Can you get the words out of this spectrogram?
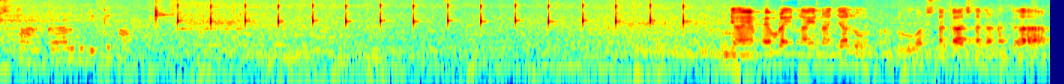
Astaga, lagi dikit kok. Punya MM lain-lain aja loh. Aduh, astaga, astaga naga.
